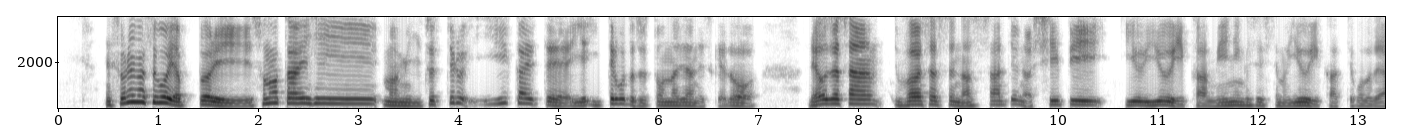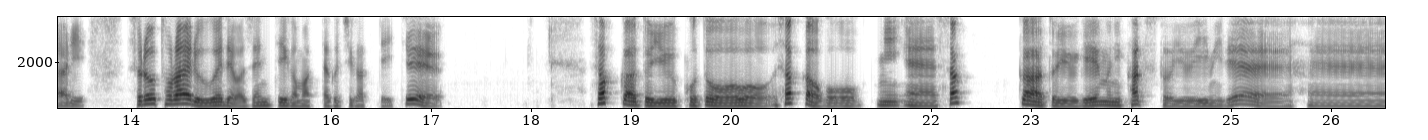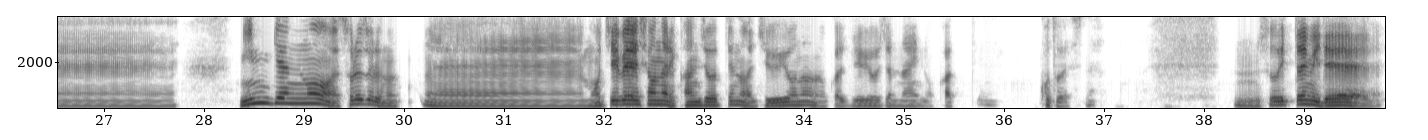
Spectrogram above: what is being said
でそれがすごいやっぱり、その対比、まあ、ずってる、言い換えて、言ってることずっと同じなんですけど、レオザさん vs ナスさんっていうのは CPU 優位か、ミーニングシステム優位かってことであり、それを捉える上では前提が全く違っていて、サッカーということを、サッカーをに、えー、サッカーというゲームに勝つという意味で、えー、人間のそれぞれの、えー、モチベーションなり感情っていうのは重要なのか重要じゃないのかっていうことですね。うん、そういった意味で、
